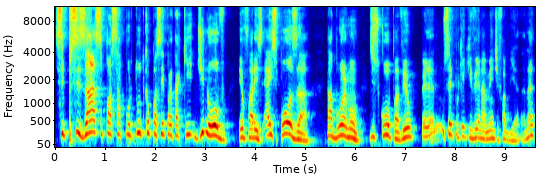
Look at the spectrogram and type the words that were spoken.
Se precisasse passar por tudo que eu passei para estar tá aqui de novo, eu faria isso. É a esposa. Tá bom, irmão. Desculpa, viu? Não sei por que, que veio na mente Fabiana, né?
